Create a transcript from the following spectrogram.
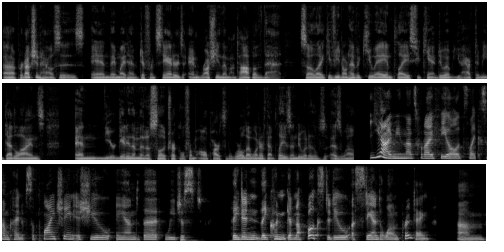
uh, production houses and they might have different standards and rushing them on top of that. So like if you don't have a QA in place, you can't do it. You have to meet deadlines and you're getting them in a slow trickle from all parts of the world. I wonder if that plays into it as, as well. Yeah, I mean that's what I feel. It's like some kind of supply chain issue and that we just they didn't they couldn't get enough books to do a standalone printing. Um,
